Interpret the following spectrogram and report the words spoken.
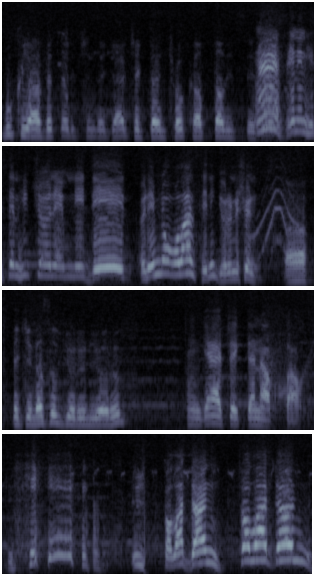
bu kıyafetler içinde gerçekten çok aptal hissediyorum. Ha, Senin hislerin hiç önemli değil. Önemli olan senin görünüşün. Aa, peki nasıl görünüyorum? Gerçekten aptal. sola dön, sola dön.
